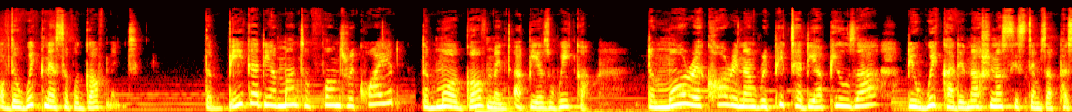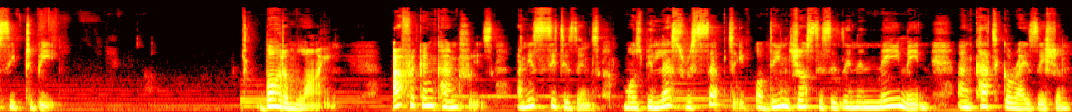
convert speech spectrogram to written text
of the weakness of a government. The bigger the amount of funds required, the more government appears weaker the more recurring and repeated the appeals are, the weaker the national systems are perceived to be. Bottom line African countries and its citizens must be less receptive of the injustices in the naming and categorization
